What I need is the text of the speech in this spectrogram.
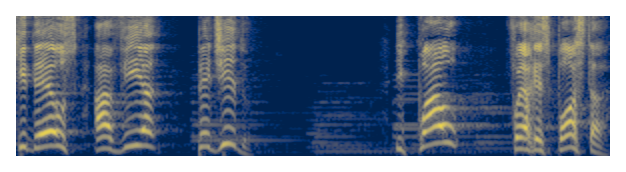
que Deus havia pedido. E qual foi a resposta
